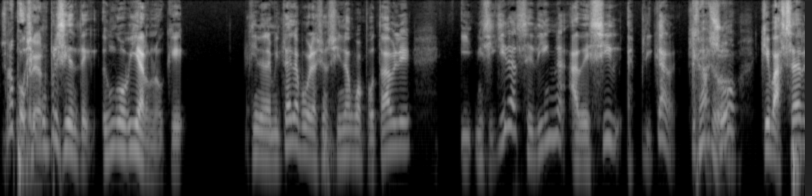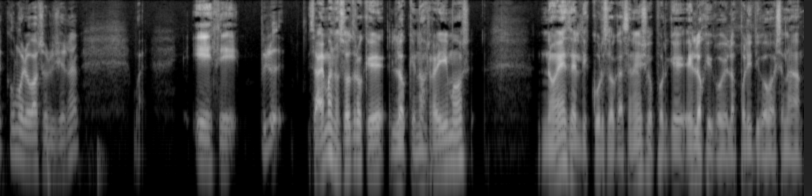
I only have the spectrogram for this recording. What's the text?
Yo no puedo o sea, creer. un presidente, un gobierno que tiene la mitad de la población sin agua potable y ni siquiera se digna a decir, a explicar qué Claro. pasó, qué va a hacer, cómo lo va a solucionar. Bueno, este, pero Sabemos nosotros que lo que nos reímos no es del discurso que hacen ellos, porque es lógico que los políticos vayan a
